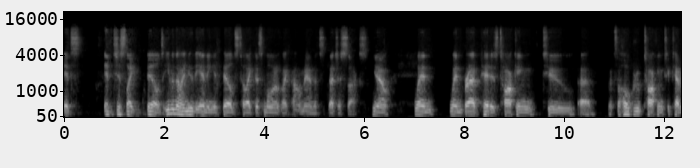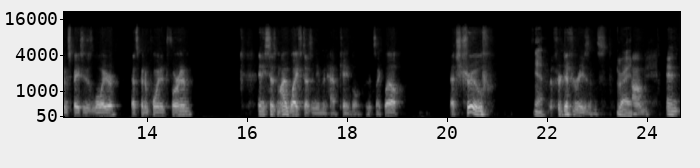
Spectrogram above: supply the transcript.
it's it just like builds. Even though i knew the ending it builds to like this moment of like oh man that's that just sucks. You know when when brad pitt is talking to uh it's the whole group talking to kevin spacey's lawyer that's been appointed for him? And he says my wife doesn't even have cable. And it's like well that's true yeah but for different reasons right um and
